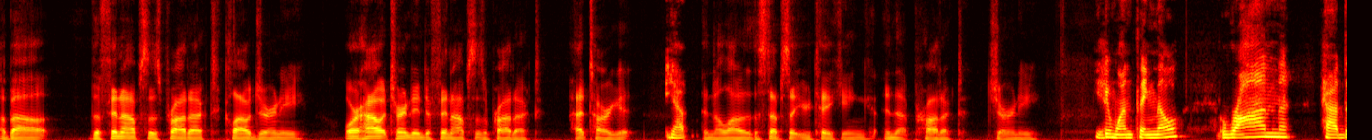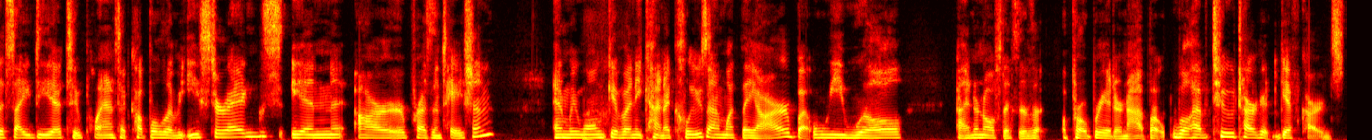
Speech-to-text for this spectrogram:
about the FinOps' product, Cloud Journey, or how it turned into FinOps as a product at Target Yep. and a lot of the steps that you're taking in that product journey. Yeah. One thing though, Ron had this idea to plant a couple of Easter eggs in our presentation. And we won't give any kind of clues on what they are, but we will. I don't know if this is appropriate or not, but we'll have two Target gift cards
